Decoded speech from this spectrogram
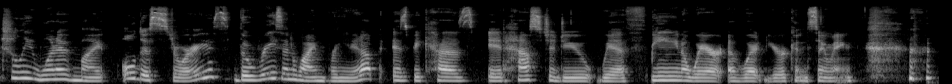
Actually one of my oldest stories. The reason why I'm bringing it up is because it has to do with being aware of what you're consuming.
